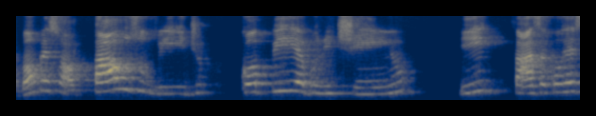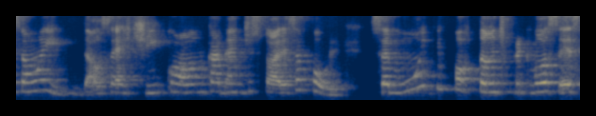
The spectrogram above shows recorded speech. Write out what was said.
Tá bom, pessoal? Pausa o vídeo, copia bonitinho e faz a correção aí, dá o certinho e cola no caderno de história essa folha. Isso é muito importante para que vocês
